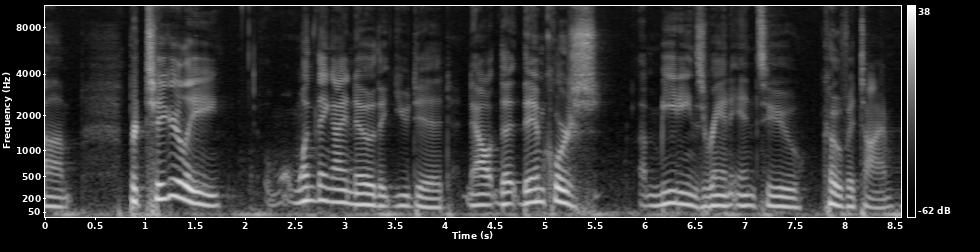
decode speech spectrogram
Um, particularly, one thing I know that you did now the the M-CORES uh, meetings ran into COVID time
